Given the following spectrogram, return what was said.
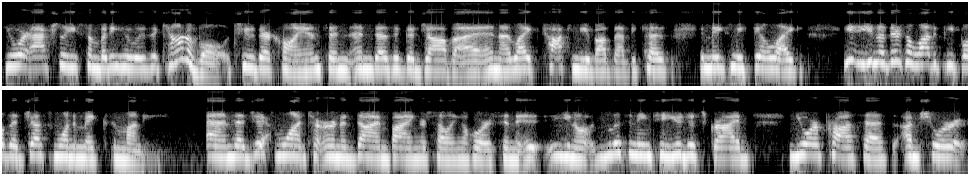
you are actually somebody who is accountable to their clients and, and does a good job. And I like talking to you about that because it makes me feel like, you, you know, there's a lot of people that just want to make some money and that just yeah. want to earn a dime buying or selling a horse. And, it, you know, listening to you describe your process. I'm sure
